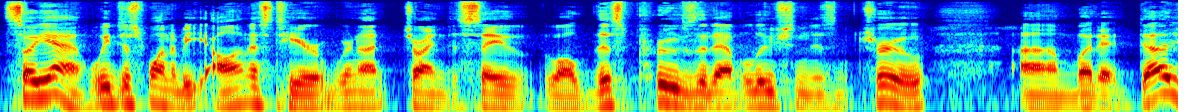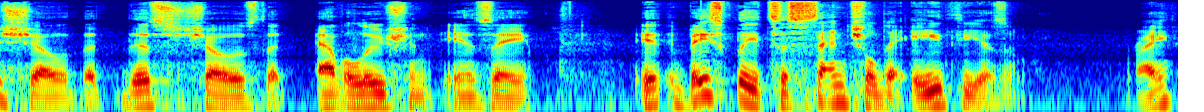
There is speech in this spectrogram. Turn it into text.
So yeah, we just want to be honest here. We're not trying to say, well, this proves that evolution isn't true, um, but it does show that this shows that evolution is a. It, basically, it's essential to atheism, right?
